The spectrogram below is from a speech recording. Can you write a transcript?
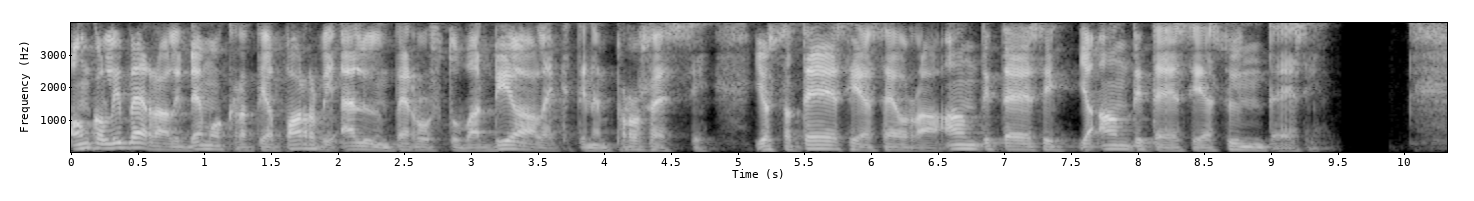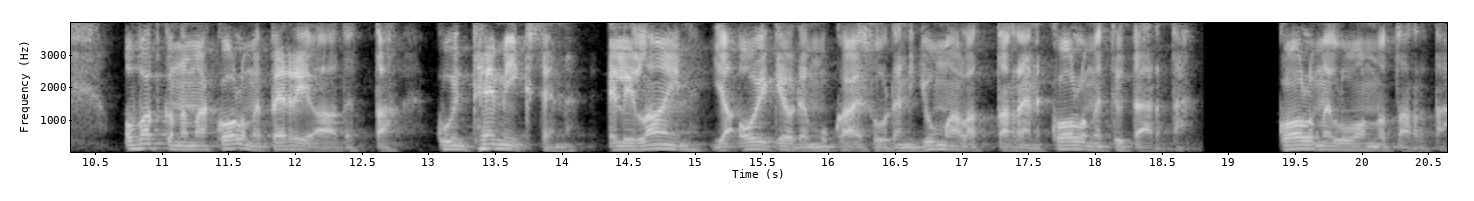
Onko liberaali demokratia parviälyyn perustuva dialektinen prosessi, jossa teesiä seuraa antiteesi ja antiteesiä synteesi? Ovatko nämä kolme periaatetta kuin Temiksen eli lain ja oikeudenmukaisuuden jumalattaren kolme tytärtä, kolme luonnotarta,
